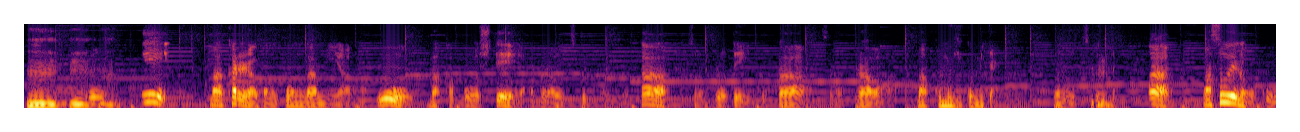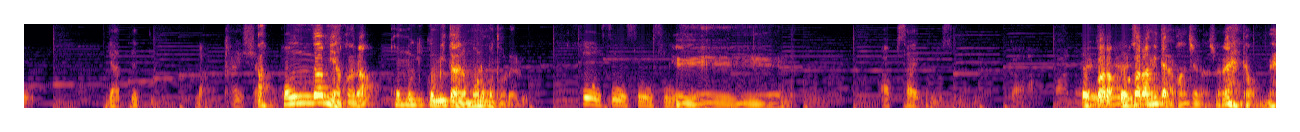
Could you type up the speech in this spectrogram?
うんうんうん。で、まあ、彼らはこのポンガミアを、まあ、加工して油を作ったりとか、そのプロテインとか、そのフラワー、まあ、小麦粉みたいなものを作ったりとか、まあ、そういうのをこう、やってっていう、まあ、会社。あ、本紙やから？小麦粉みたいなものも取れる？そうそうそうそう。へえ。アップサイクルするというか、あおから、おからみたいな感じなんでしょうね、多分ね。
